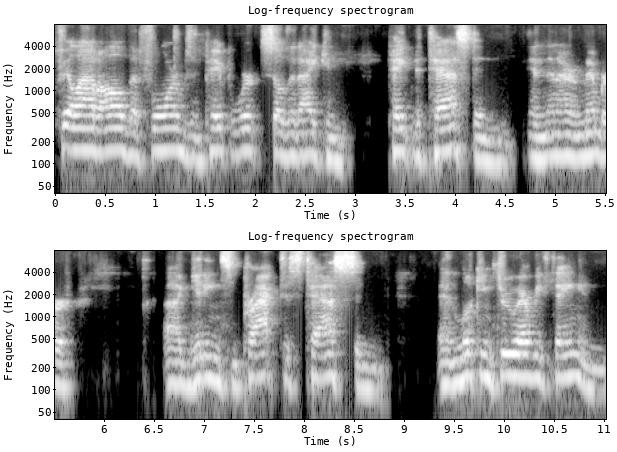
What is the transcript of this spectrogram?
fill out all the forms and paperwork so that I can take the test. And, and then I remember uh, getting some practice tests and, and looking through everything and,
